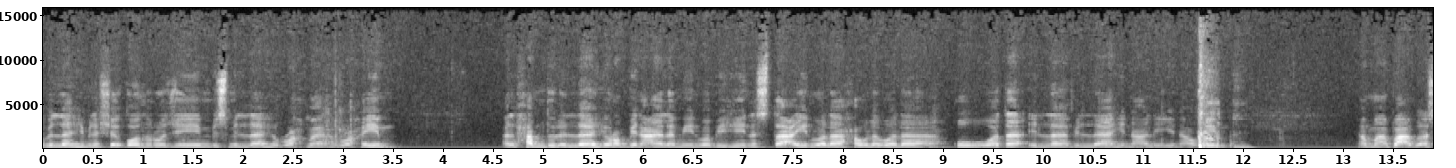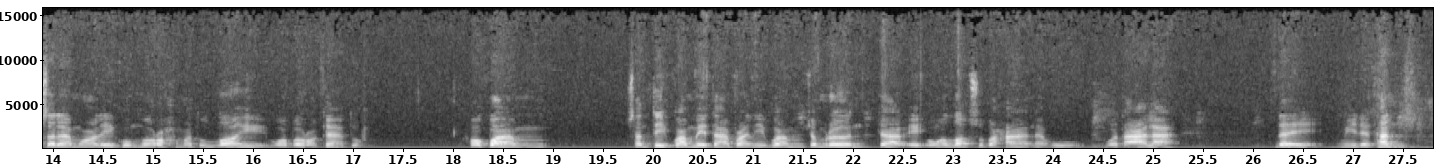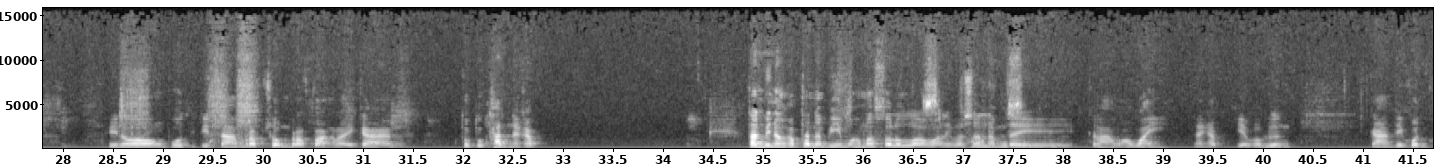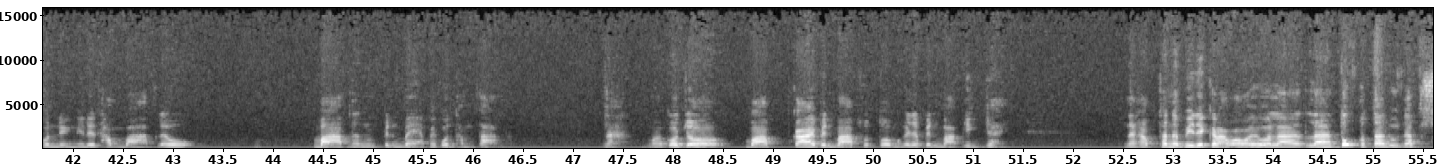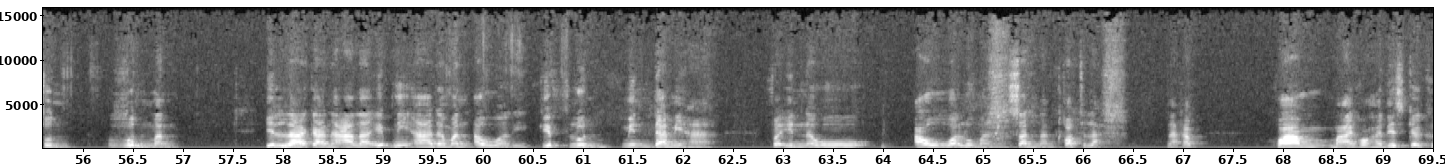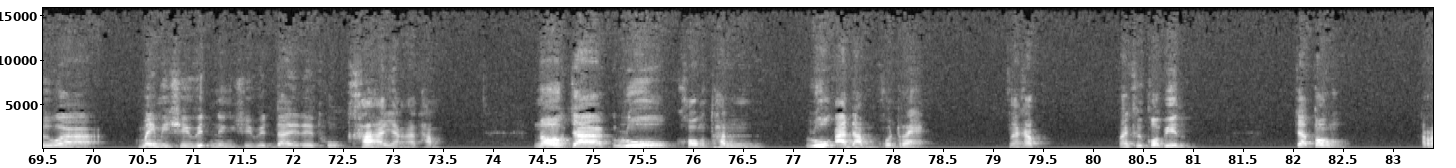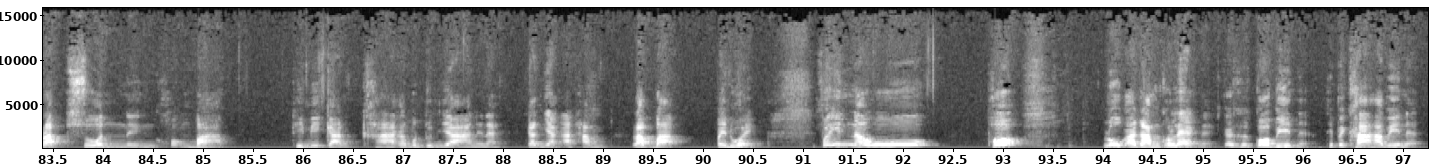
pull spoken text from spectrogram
بالله من الشيطان الرجيم بسم الله الرحمن الرحيم الحمد لله رب العالمين وبه نستعين ولا حول ولا قوة إلا بالله العلي العظيم أما بعد السلام عليكم ورحمة الله وبركاته ขอความสันติความเมตตาปราณีความจำเริญจากเอกองค์อัลลอฮฺสุบฮานะฮูวะตะอาลา ได้มีแด่ท่าน พี่น้องผู้ที่ติดตามรับชมรับฟังรายการทุกๆทท่านนะครับ ท่านพี่น้องครับท่านนบีมุฮัมมัดสุลลัลอะลัยวะสัลลัมได้กล่าวเอาไว้นะครับ เกี่ยวกับเรื่องการที่คนคนหนึ่งเนี่ยได้ทำบาปแล้วบาปนั้นเป็นแบบให้คนทำตามนะมันก็จะบาปกลายเป็นบาปส่วนตัวมันก็จะเป็นบาปยิ่งใหญ่นะครับท่านนบีได้กล่าวเอาไว้ว่าลาลาตุกตาลุนับสุนรุนมัน อิลลากานาอาลาอิบนีอาดามันอาวะลีกิฟลุนมินดามิฮาฟะอินนะฮูอาวะลุมันสั้นนันก็ละนะครับ ความหมายของฮะดิษก็คือว่าไม่มีชีวิตหนึ่งชีวิตใดได้ถูกฆ่าอย่างอาธรรม นอกจากลูกของท่านลูกอาดัมคนแรกนะครับนั่นคือกอบินจะต้องรับส่วนหนึ่งของบาป ที่มีการฆ่ากันบนดุนยาเนี่ยนะกันอย่างอาธรรม รับบาปไปด้วยฟาอินนาหูเพราะลูกอาดัมคนแรกเนี่ยก็คือกอบินเนี่ยที่ไปฆ่าฮาบินเนี่ย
